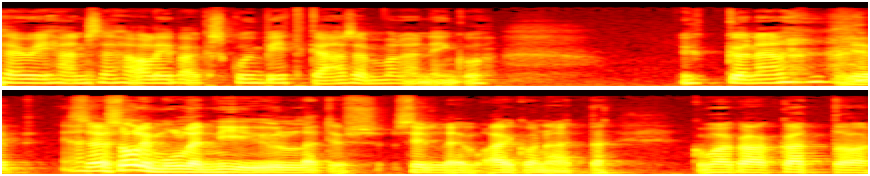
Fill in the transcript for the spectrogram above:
Perryhän sehän oli vaikka kuin pitkään semmoinen niinku ykkönen. Jep. Se, se, oli mulle niin yllätys sille aikana, että kun vaikka katsoo,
